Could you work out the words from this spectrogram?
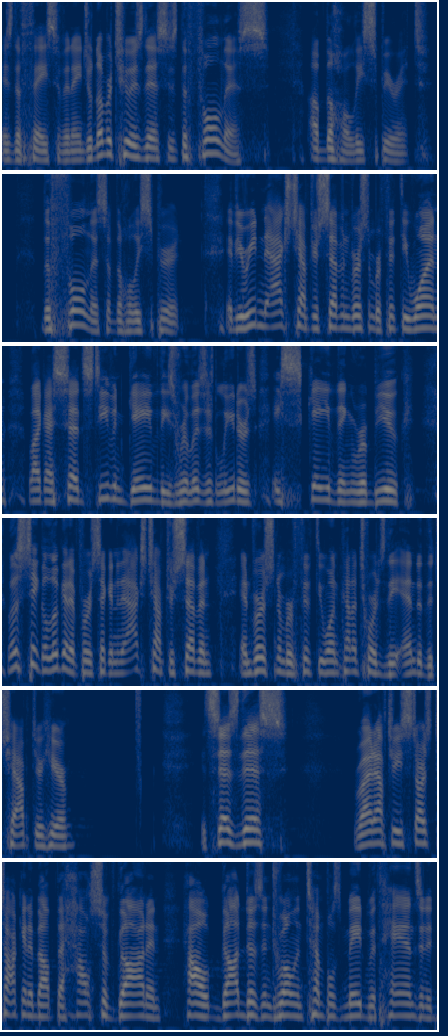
is the face of an angel. Number two is this is the fullness of the Holy Spirit. The fullness of the Holy Spirit. If you read in Acts chapter 7, verse number 51, like I said, Stephen gave these religious leaders a scathing rebuke. Let's take a look at it for a second. In Acts chapter 7 and verse number 51, kind of towards the end of the chapter here, it says this right after he starts talking about the house of God and how God doesn't dwell in temples made with hands. And it,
